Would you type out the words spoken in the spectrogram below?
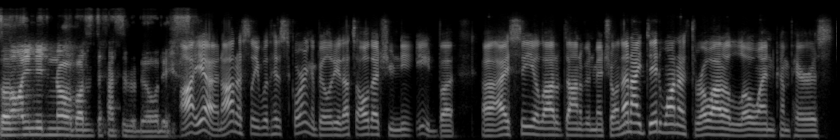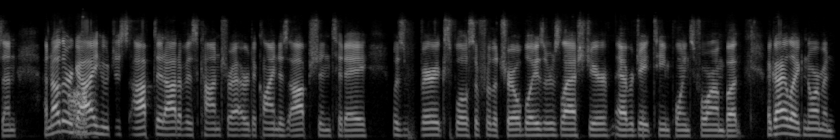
That's all you need to know about his defensive ability. Ah, yeah, and honestly, with his scoring ability, that's all that you need. But uh, I see a lot of Donovan Mitchell, and then I did want to throw out a low end comparison. Another guy who just opted out of his contract or declined his option today was very explosive for the Trailblazers last year, average 18 points for him. But a guy like Norman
